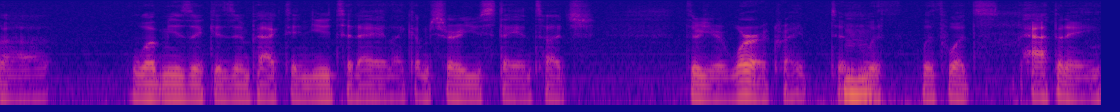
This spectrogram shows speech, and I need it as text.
uh, what music is impacting you today. Like, I'm sure you stay in touch through your work, right? To, Mhm. With with what's happening.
